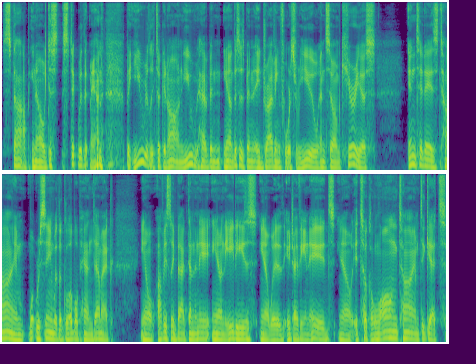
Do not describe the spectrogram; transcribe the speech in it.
stop, you know, just stick with it, man. But you really took it on. You have been, you know, this has been a driving force for you. And so I'm curious in today's time, what we're seeing with the global pandemic, you know, obviously back then in the, you know, in the 80s, you know, with HIV and AIDS, you know, it took a long time to get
